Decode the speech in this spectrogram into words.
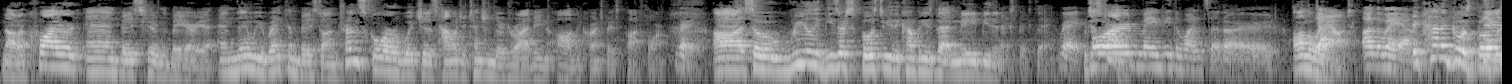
not acquired, and based here in the Bay Area. And then we rank them based on trend score, which is how much attention they're driving on the Crunchbase platform. Right. Uh, so really, these are supposed to be the companies that may be the next big thing. Right. Which is or fine. maybe the ones that are On the way done. out. On the way out. It kind of goes both There's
